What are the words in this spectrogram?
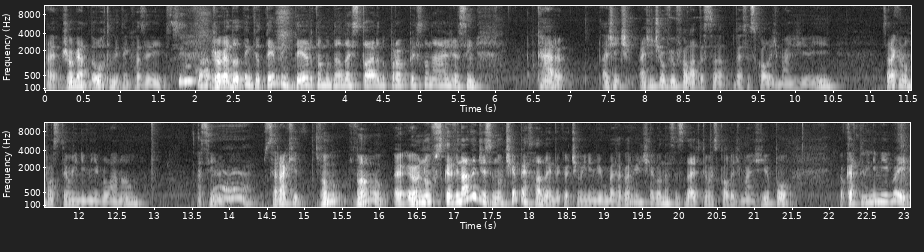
é, jogador também tem que fazer isso. Sim, claro. Jogador tem que o tempo inteiro tá mudando a história do próprio personagem. Assim, cara, a gente, a gente ouviu falar dessa, dessa escola de magia aí. Será que eu não posso ter um inimigo lá, não? Assim, É. será que. Vamos. Vamos. Eu não escrevi nada disso, eu não tinha pensado ainda que eu tinha um inimigo. Mas agora que a gente chegou nessa cidade tem uma escola de magia, pô. Eu quero ter um inimigo aí.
